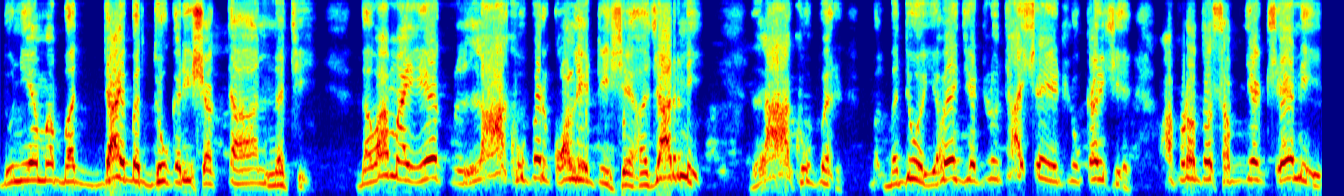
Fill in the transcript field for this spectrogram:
દુનિયામાં બધાય બધું કરી શકતા નથી. દવામાં એક લાખ ઉપર ક્વોલિટી છે હજારની. લાખ ઉપર. બધું હવે જેટલું થશે એટલું કરશે. આપણો તો સબ્જેક્ટ છે નહીં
